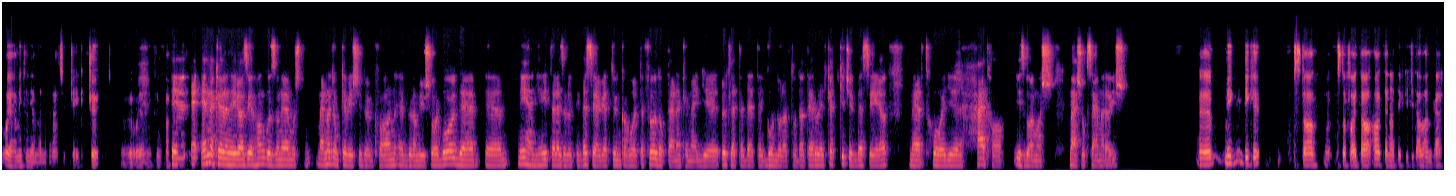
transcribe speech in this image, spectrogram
olyan, mintha nem lenne rá szükség. Sőt, olyan. E, ennek ellenére azért hangozzon el, most már nagyon kevés időnk van ebből a műsorból, de néhány héttel ezelőtt mi beszélgettünk, ahol te földobtál nekem egy ötletedet, egy gondolatodat, erről egy kicsit beszél, mert hogy hát ha izgalmas mások számára is. Még mindig azt a, azt a fajta alternatív, kicsit avantgárd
